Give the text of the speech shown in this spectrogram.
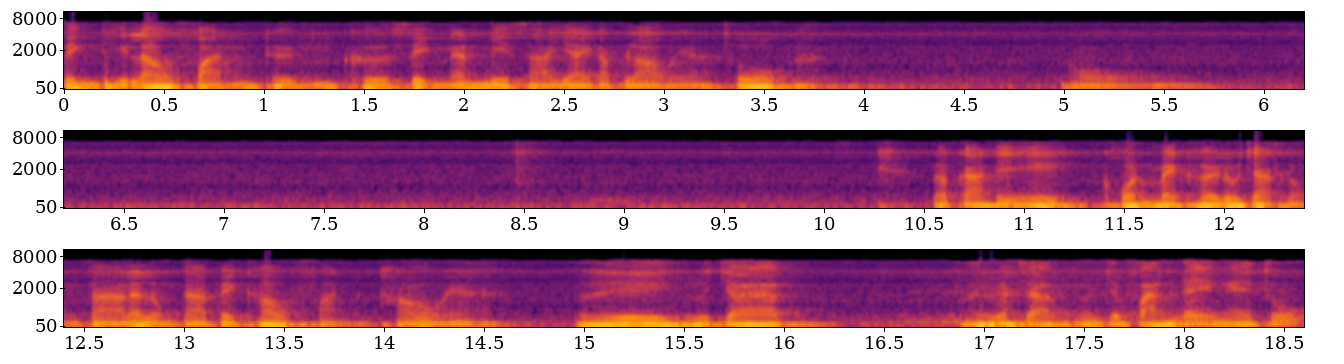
สิ่งที่เราฝันถึงคือสิ่งนั้นมีสายใยกับเราเนี่ยนะถูกนะโอ้แล้วการที่คนไม่เคยรู้จักหลวงตาและหลวงตาไปเข้าฝันเขาเนี่ยฮะเฮ้ยรู้จักไม่รู้จักมันจะฝันได้ยังไงทุก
